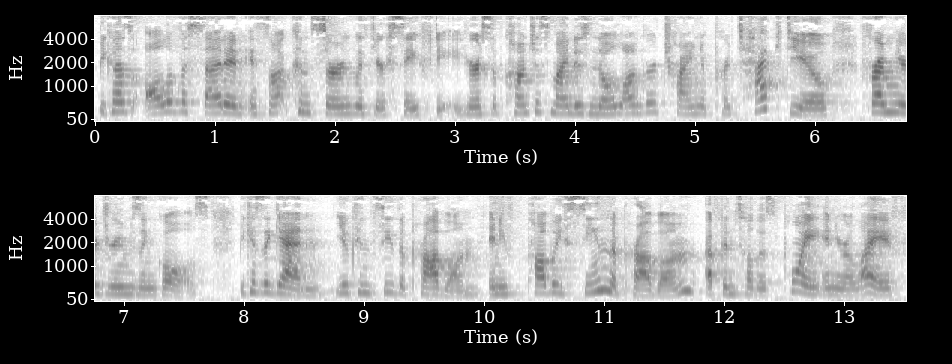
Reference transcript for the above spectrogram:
because all of a sudden it's not concerned with your safety. Your subconscious mind is no longer trying to protect you from your dreams and goals because again, you can see the problem and you've probably seen the problem up until this point in your life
